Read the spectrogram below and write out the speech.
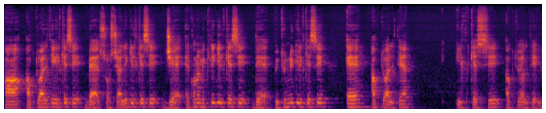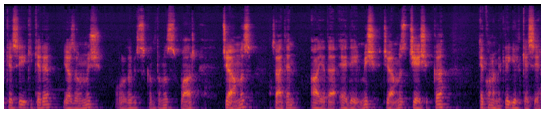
A. Aktüalite ilkesi B. Sosyallik ilkesi C. Ekonomiklik ilkesi D. Bütünlük ilkesi E. Aktüalite ilkesi. Aktüalite ilkesi iki kere yazılmış. Orada bir sıkıntımız var. Cevabımız zaten A ya da E değilmiş. Cevabımız C şıkkı. Ekonomiklik ilkesi.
